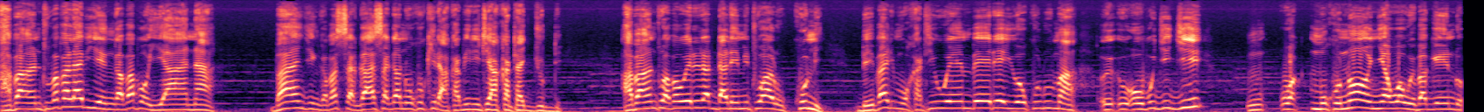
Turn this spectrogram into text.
Abantu babalabye nga baboyaana bangi nga basagaasagana okukira akabiriti akatajjudde. Abantu abawerera ddala emitwalo kumi be bali wakati w'embeera ey'okuluma obujiji mu kunoonya wa we bagenda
